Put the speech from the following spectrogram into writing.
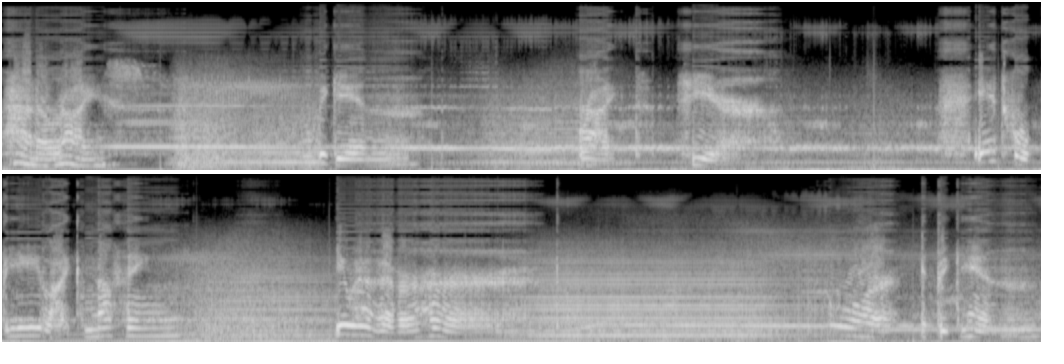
Hannah Rice will begin right here. Will be like nothing you have ever heard. Before it begins,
